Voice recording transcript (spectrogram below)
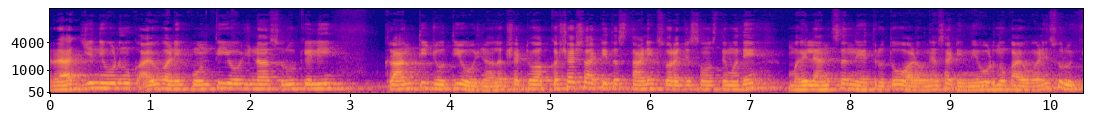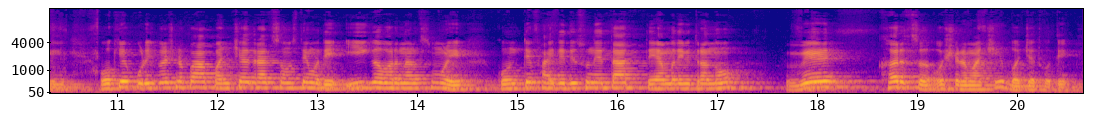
राज्य निवडणूक आयोगाने कोणती योजना सुरू केली? क्रांती ज्योती योजना. लक्षात ठेवा कशासाठी तर स्थानिक स्वराज्य संस्थेमध्ये महिलांचं नेतृत्व वाढवण्यासाठी निवडणूक आयोगाने सुरू केली. ओके पुढील प्रश्न पहा. पंचायत राज संस्थेमध्ये ई गव्हर्नन्समुळे कोणते फायदे दिसून येतात? त्यामध्ये मित्रांनो वेळ खर्च व श्रमाची बचत होते.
